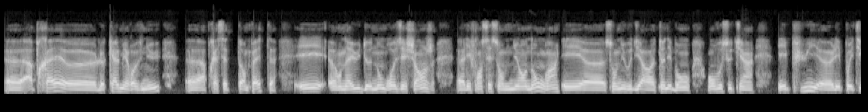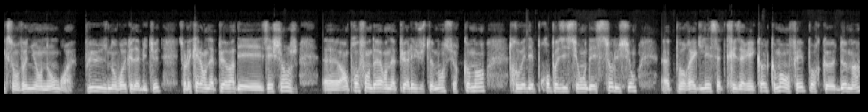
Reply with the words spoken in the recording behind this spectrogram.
Après, le calme est revenu. Euh, après cette tempête et euh, on a eu de nombreux échanges. Euh, les Français sont venus en nombre hein, et sont venus vous dire tenez bon, on vous soutient. Et puis les politiques sont venus en nombre plus nombreux que d'habitude, sur lesquels on a pu avoir des échanges euh, en profondeur. On a pu aller justement sur comment trouver des propositions, des solutions euh, pour régler cette crise agricole. Comment on fait pour que demain,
